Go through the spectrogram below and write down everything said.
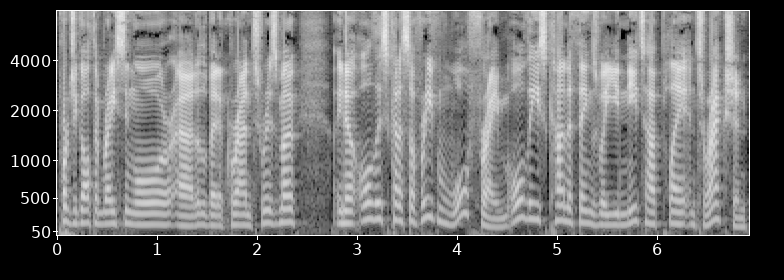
Project Gotham Racing or uh, a little bit of Gran Turismo, you know, all this kind of stuff, or even Warframe, all these kind of things where you need to have player interaction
